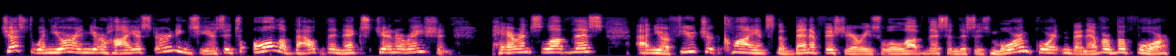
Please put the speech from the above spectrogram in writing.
just when you're in your highest earnings years. It's all about the next generation. Parents love this, and your future clients, the beneficiaries, will love this. And this is more important than ever before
